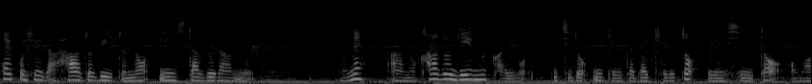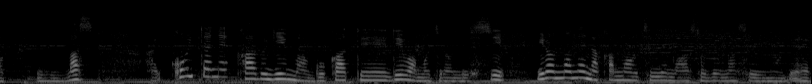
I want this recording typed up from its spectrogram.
太鼓集団ハードビートのインスタグラムのねあのカードゲーム会を一度見ていただけると嬉しいと思います。はい、こういったねカードゲームはご家庭ではもちろんですしいろんなね仲間内でも遊べますので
